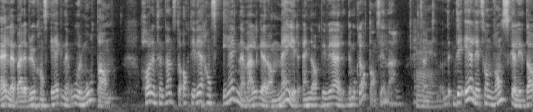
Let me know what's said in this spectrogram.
eller bare bruke hans egne ord mot ham, har en tendens til å aktivere hans egne velgere mer enn det aktiverer demokratene sine. Helt sant. Det, er litt sånn vanskelig da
